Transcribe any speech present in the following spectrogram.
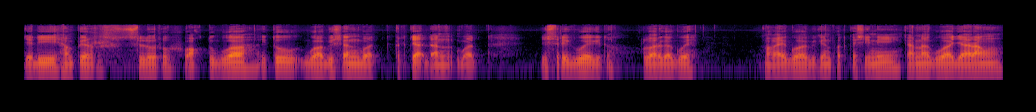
jadi hampir seluruh waktu gua itu gua habiskan buat kerja dan buat istri gue gitu keluarga gue. Makanya gue bikin podcast ini karena gue jarang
